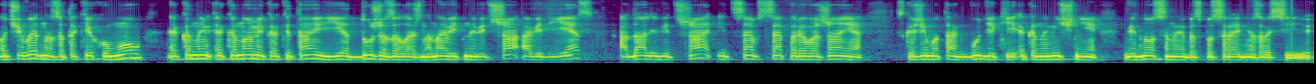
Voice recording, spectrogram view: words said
очевидно за таких умов економ- економіка Китаю є дуже залежна навіть не від США, а від ЄС, а далі від США, і це все переважає, скажімо так, будь-які економічні відносини безпосередньо з Росією.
